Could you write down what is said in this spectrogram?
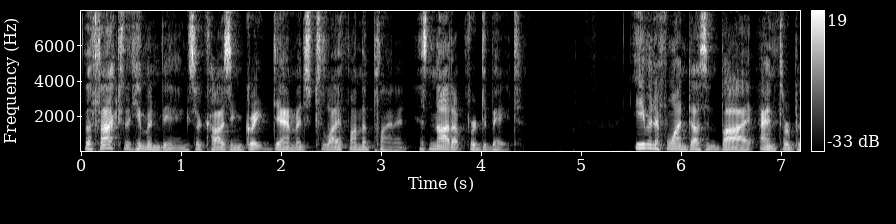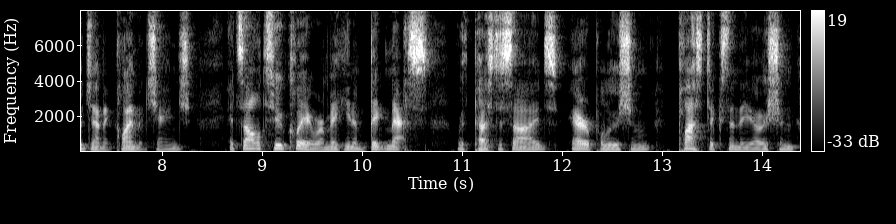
The fact that human beings are causing great damage to life on the planet is not up for debate. Even if one doesn't buy anthropogenic climate change, it's all too clear we're making a big mess with pesticides, air pollution, plastics in the ocean,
